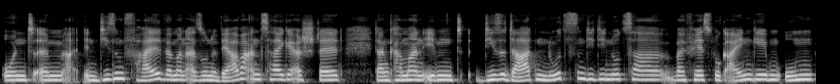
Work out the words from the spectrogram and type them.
Und ähm, in diesem Fall, wenn man also eine Werbeanzeige erstellt, dann kann man eben diese Daten nutzen, die die Nutzer bei Facebook eingeben, um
